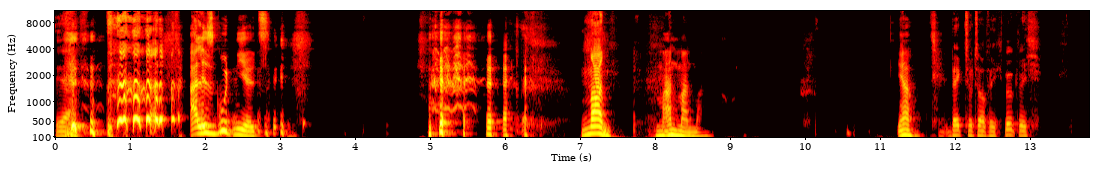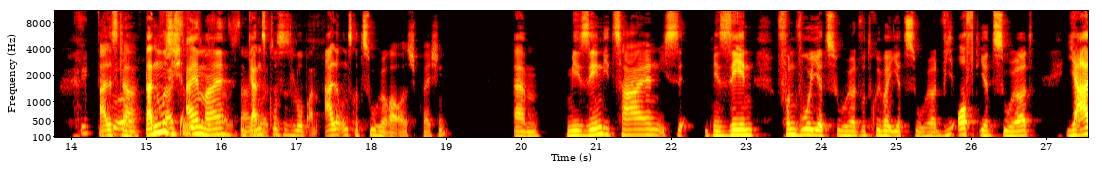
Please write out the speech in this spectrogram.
Ja. Alles gut, Nils. Mann. Mann, Mann, Mann. Ja, Back to topic, wirklich. Alles klar. Dann muss ich einmal ein ganz großes Lob an alle unsere Zuhörer aussprechen. Ähm, mir sehen die Zahlen, ich se mir sehen, von wo ihr zuhört, worüber ihr zuhört, wie oft ihr zuhört. Ja,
